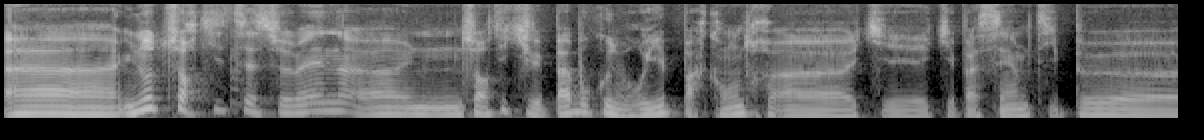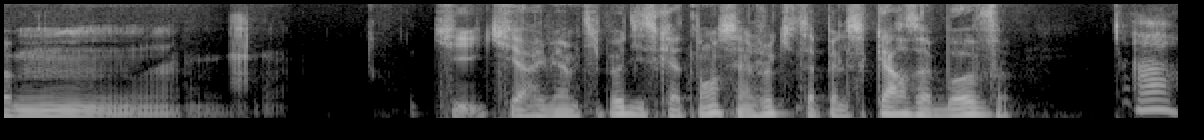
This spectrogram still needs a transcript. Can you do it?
Euh, une autre sortie de cette semaine, euh, une sortie qui fait pas beaucoup de bruit par contre, qui, est, qui est passée un petit peu, qui, qui est arrivé un petit peu discrètement. C'est un jeu qui s'appelle Scars Above, Ah,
